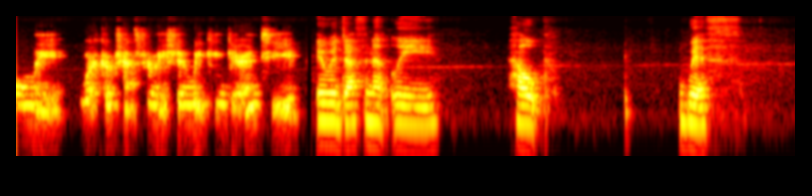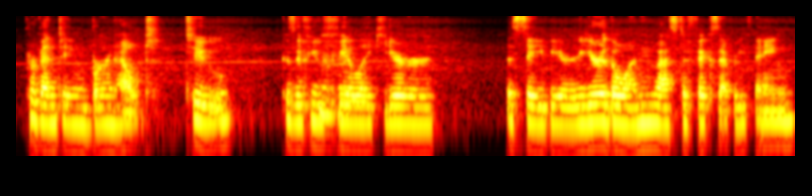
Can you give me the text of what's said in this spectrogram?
only work of transformation we can guarantee. It would definitely help with preventing burnout too. Because if you mm-hmm. feel like you're the savior, you're the one who has to fix everything.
